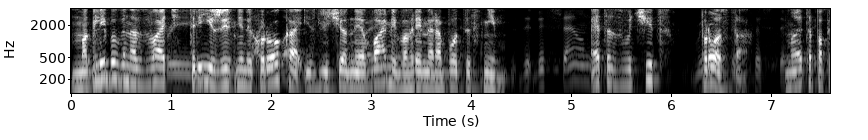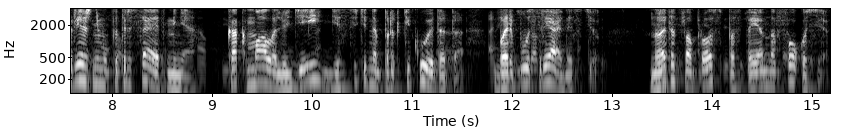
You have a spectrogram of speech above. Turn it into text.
Могли бы вы назвать три жизненных урока, извлеченные вами во время работы с ним? Это звучит просто, но это по-прежнему потрясает меня. Как мало людей действительно практикуют это, борьбу с реальностью. Но этот вопрос постоянно в фокусе.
